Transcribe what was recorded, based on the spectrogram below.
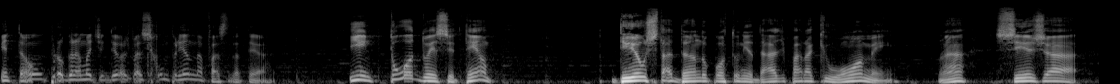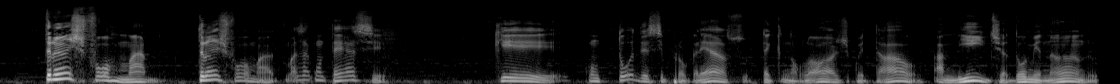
então o programa de Deus vai se cumprindo na face da terra. E em todo esse tempo, Deus está dando oportunidade para que o homem né, seja transformado. Transformado. Mas acontece que com todo esse progresso tecnológico e tal, a mídia dominando,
